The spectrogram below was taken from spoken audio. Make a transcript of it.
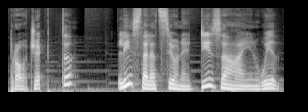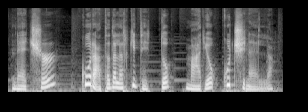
Project l'installazione Design with Nature curata dall'architetto Mario Cuccinella.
